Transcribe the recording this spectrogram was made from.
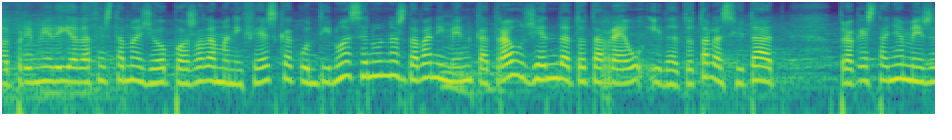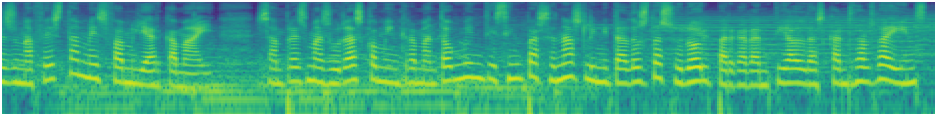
El primer dia de Festa Major posa de manifest que continua sent un esdeveniment que atrau gent de tot arreu i de tota la ciutat, però aquest any a més és una festa més familiar que mai. S'han pres mesures com incrementar un 25% els limitadors de soroll per garantir el descans dels veïns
